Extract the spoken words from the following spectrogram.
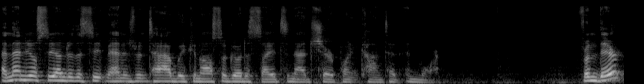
and then you'll see under the Seat Management tab, we can also go to sites and add SharePoint content and more. From there,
